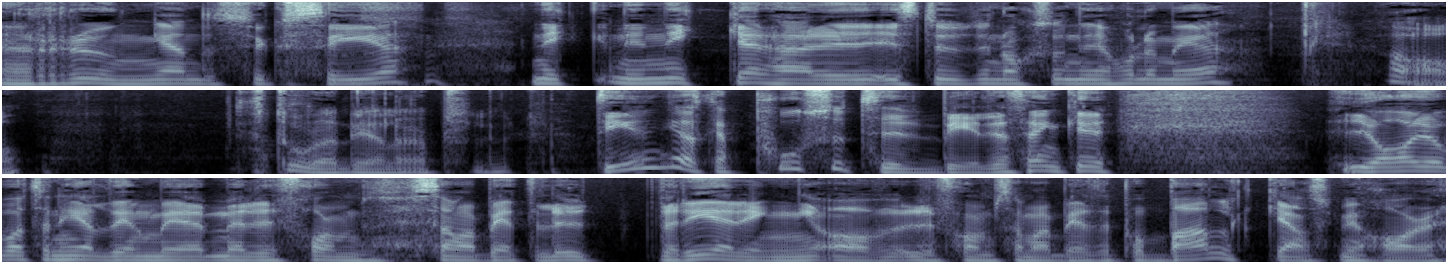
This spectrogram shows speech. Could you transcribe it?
En rungande succé. Ni, ni nickar här i, i studion också, ni håller med? Ja, till stora delar absolut. Det är en ganska positiv bild. Jag tänker, jag har jobbat en hel del med, med reformsamarbete eller utvärdering av reformsamarbete på Balkan som jag har.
